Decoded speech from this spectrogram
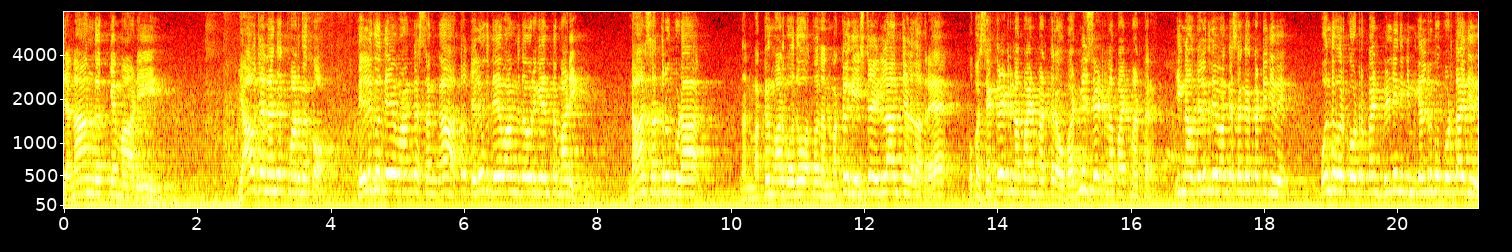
ಜನಾಂಗಕ್ಕೆ ಮಾಡಿ. ಯಾವ ಜನಾಂಗಕ್ಕೆ ಮಾಡಬೇಕು? ತೆಲುಗು ದೇವಾಂಗ ಸಂಘ ಅಥವಾ ತೆಲುಗು ದೇವಾಂಗದವರಿಗೆ ಅಂತ ಮಾಡಿ. ನಾನು ಸತ್ರು ಕೂಡ ನನ್ನ ಮಕ್ಕಳು ಮಾಡ್ಬೋದು ಅಥವಾ ನನ್ನ ಮಕ್ಕಳಿಗೆ ಇಷ್ಟ ಇಲ್ಲ ಅಂತ ಹೇಳೋದಾದರೆ, ಒಬ್ಬ ಸೆಕ್ರೆಟ್ರಿನ ಅಪಾಯಿಂಟ್ ಮಾಡ್ತಾರೆ, ಒಬ್ಬ ಅಡ್ಮಿನಿಸ್ಟ್ರೇಟರ್ನ ಅಪಾಯಿಂಟ್ ಮಾಡ್ತಾರೆ. ಈಗ ನಾವು ತೆಲುಗು ದೇವಾಂಗ ಸಂಘ ಕಟ್ಟಿದ್ದೀವಿ. ಒಂದೂವರೆ ಕೋಟಿ ರೂಪಾಯಿ ಬಿಲ್ಡಿಂಗ್ ನಿಮ್ಗೆಲ್ರಿಗೂ ಕೊಡ್ತಾ ಇದ್ದೀವಿ.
